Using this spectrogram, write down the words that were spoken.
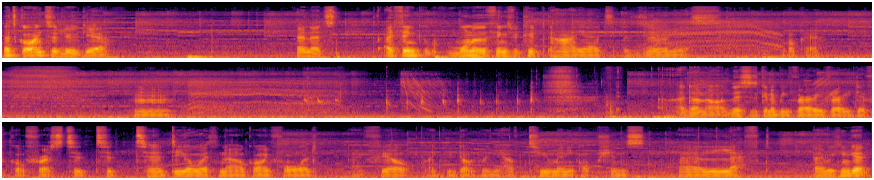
Let's go into Lugia. And it's I think one of the things we could ah yeah, it's Xerneas. Okay. Hmm. I don't know. This is going to be very, very difficult for us to, to, to deal with now going forward. I feel like we don't really have too many options uh, left. Uh, we can get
